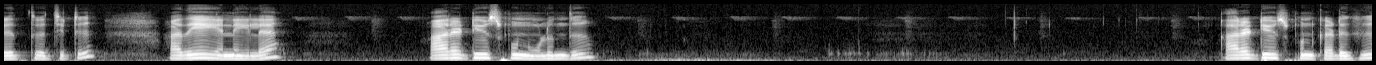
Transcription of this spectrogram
எடுத்து வச்சுட்டு அதே எண்ணெயில் அரை டியூஸ்பூன் உளுந்து அரை டியூஸ்பூன் கடுகு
